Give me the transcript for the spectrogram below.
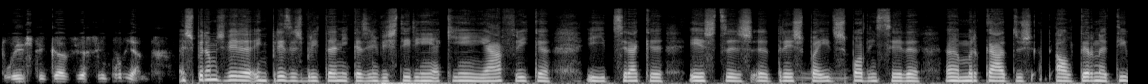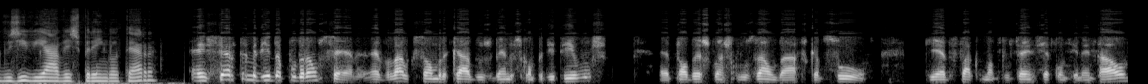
turísticas e assim por diante. Esperamos ver empresas britânicas investirem aqui em África e será que estes uh, três países podem ser mercados alternativos e viáveis para a Inglaterra? Em certa medida poderão ser. É verdade que são mercados menos competitivos, eh, talvez com a exclusão da África do Sul, que é de facto uma potência continental,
